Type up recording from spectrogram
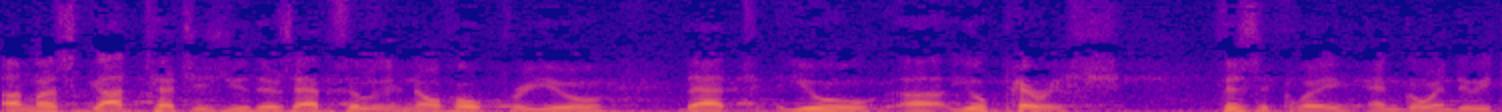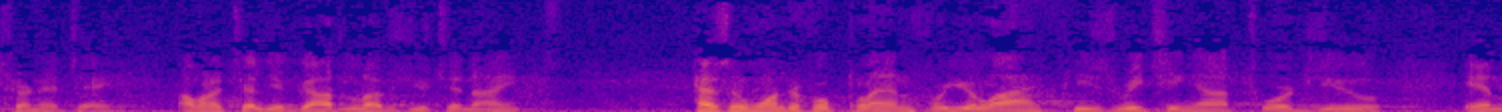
unless God touches you, there's absolutely no hope for you that you'll, uh, you'll perish physically and go into eternity. I want to tell you, God loves you tonight, has a wonderful plan for your life. He's reaching out towards you in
